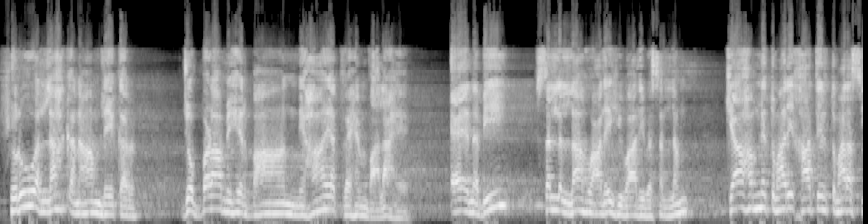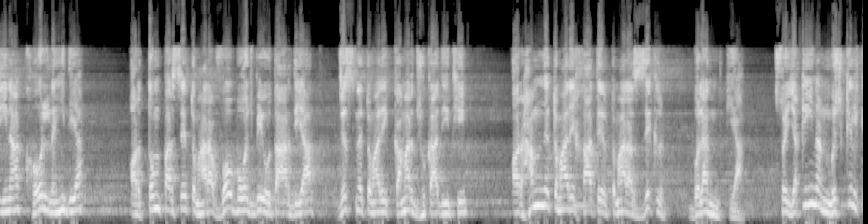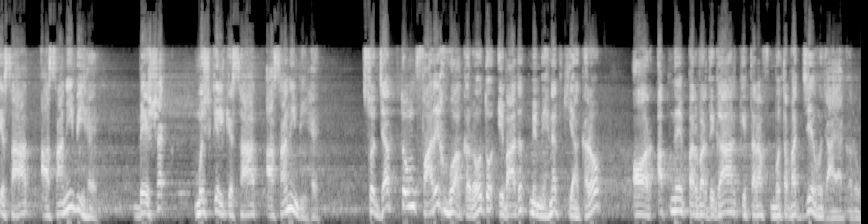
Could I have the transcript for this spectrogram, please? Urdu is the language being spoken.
شروع اللہ کا نام لے کر جو بڑا مہربان، نہایت رحم والا ہے۔ اے نبی، صلی اللہ علیہ وآلہ وسلم، کیا ہم نے تمہاری خاطر تمہارا سینہ کھول نہیں دیا؟ اور تم پر سے تمہارا وہ بوجھ بھی اتار دیا جس نے تمہاری کمر جھکا دی تھی۔ اور ہم نے تمہاری خاطر تمہارا ذکر بلند کیا۔ سو یقیناً مشکل کے ساتھ آسانی بھی ہے۔ بے شک مشکل کے ساتھ آسانی بھی ہے۔ سو جب تم فارغ ہوا کرو تو عبادت میں محنت کیا کرو اور اپنے پروردگار کی طرف متوجہ ہو جایا کرو۔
